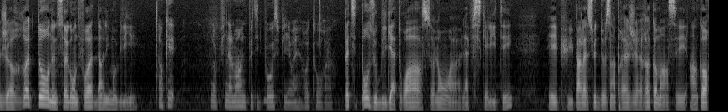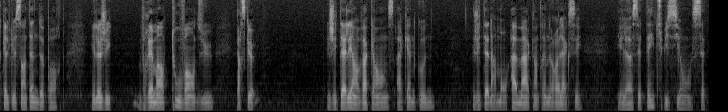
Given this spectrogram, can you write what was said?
je retourne une seconde fois dans l'immobilier. OK. Donc, finalement, une petite pause, puis ouais, retour. euh. Petite pause obligatoire selon euh, la fiscalité. Et puis par la suite, deux ans après, j'ai recommencé, encore quelques centaines de portes. Et là, j'ai vraiment tout vendu parce que j'étais allé en vacances à Cancun. J'étais dans mon hamac en train de relaxer. Et là, cette intuition, cette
